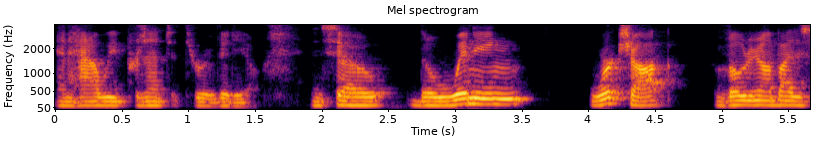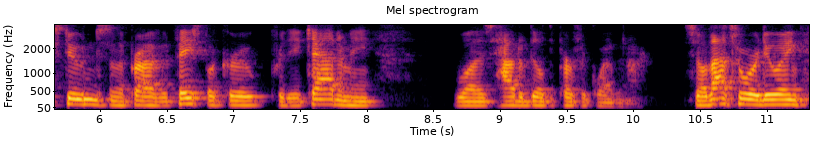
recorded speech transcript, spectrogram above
and how we present it through a video. And so the winning workshop voted on by the students in the private Facebook group for the Academy was how to build the perfect webinar. So that's what we're doing.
